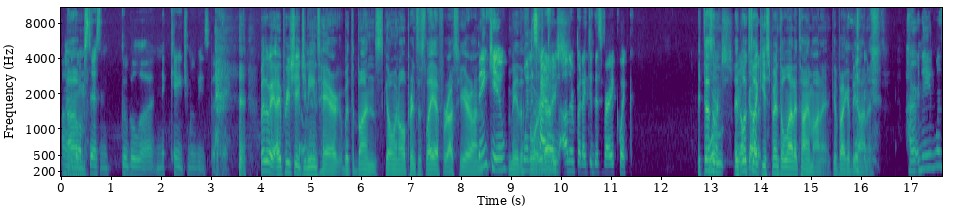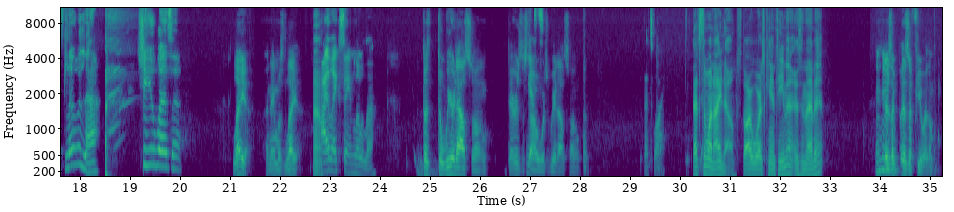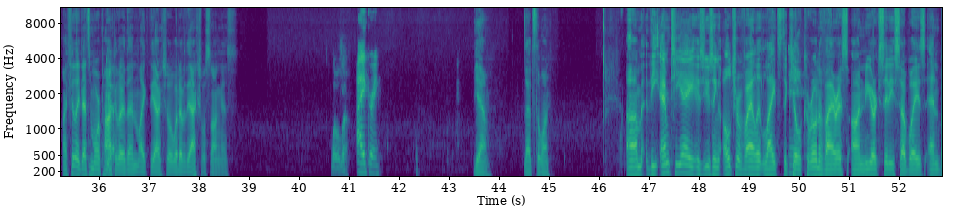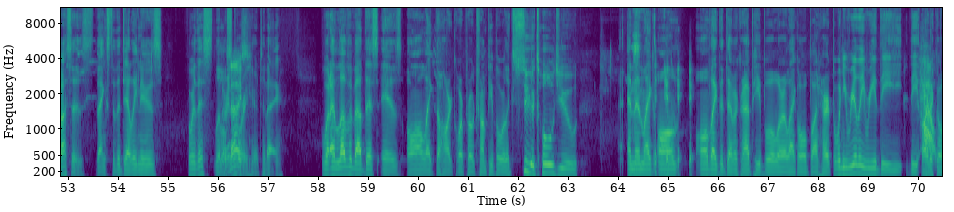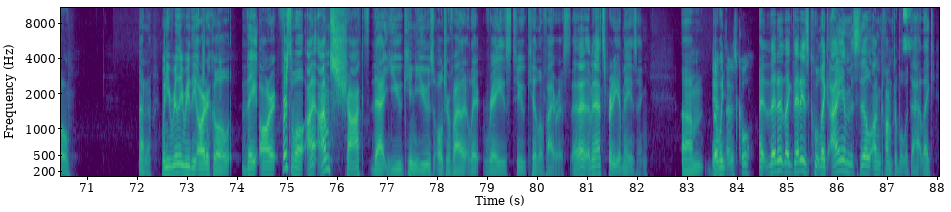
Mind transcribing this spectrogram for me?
I'm gonna go Um, upstairs and Google uh, Nick Cage movies, but okay. By the way, I appreciate Janine's hair with the buns going all Princess Leia for us here on. Thank you. May the One is fourth. higher than the other, but I did this very quick. It doesn't. works. We It looks like it. you spent a lot of time on it. If I could be honest. Her name was Lola. she was a. Leia. Her name was Leia. Oh. I like saying Lola. The the Weird Al song. There is a Star Yes. Wars Weird Al song. That's why. That's the one I know. Star Wars Cantina, isn't that it? Mhm. There's a there's a few of them. I feel like that's more popular than like the actual whatever the actual song is. Lola. I agree. Yeah, that's the one. Um, the MTA is using ultraviolet lights to kill coronavirus on New York City subways and buses, thanks to the Daily News for this little Very story nice. here today. What I love about this is all like the hardcore pro Trump people were like, "See, I told you," and then like all all like the Democrat people are like all butthurt. But when you really read the the How? article, I don't know. When you really read the article, they are first of all, I, I'm shocked that you can use ultraviolet rays to kill a virus. Uh, I mean, that's pretty amazing. Um, but Yeah, when that is cool. uh, that is like that is cool. Like I am still uncomfortable with that. Like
